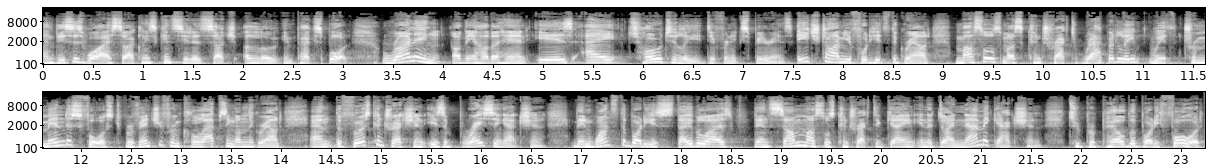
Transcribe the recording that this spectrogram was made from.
And this is why cycling is considered such a low impact sport. Running, on the other hand, is a totally different experience. Each time your foot hits the ground, muscles must contract rapidly with tremendous force to prevent you from collapsing on the ground. And the first contraction is a bracing action. Then once the body is stabilized, then some muscles contract again in a dynamic action to propel the body forward.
